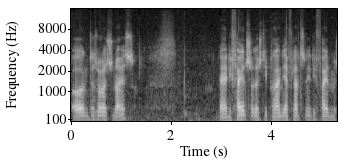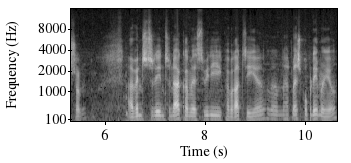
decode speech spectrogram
Und das war ganz nice. Naja, die feiern schon richtig, die Piranha-Pflanzen, die feiern mich schon. Aber wenn ich zu denen zu nahe komme, ist wie die Paparazzi hier, dann hat man echt Probleme hier.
